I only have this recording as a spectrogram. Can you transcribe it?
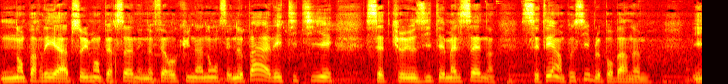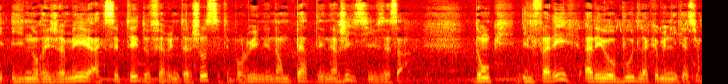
n'en parler à absolument personne et ne faire aucune annonce et ne pas aller titiller cette curiosité malsaine, c'était impossible pour Barnum. Il, n'aurait jamais accepté de faire une telle chose. C'était pour lui une énorme perte d'énergie s'il faisait ça. Donc il fallait aller au bout de la communication.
